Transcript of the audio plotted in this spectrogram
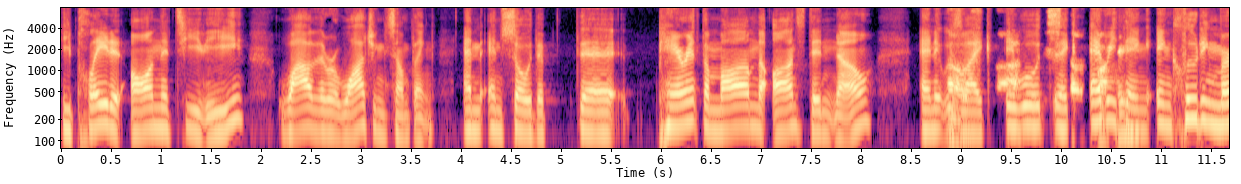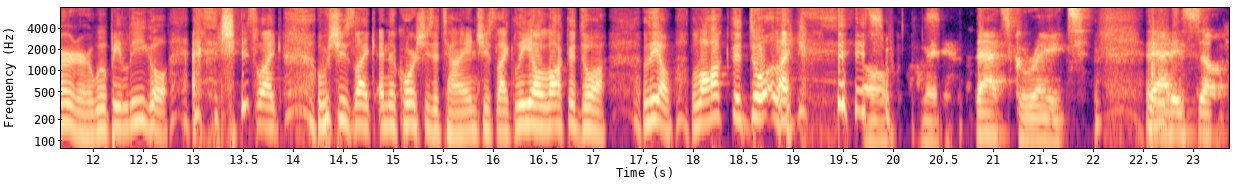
He played it on the TV while they were watching something. And and so the the parent, the mom, the aunts didn't know. And it was Oh, like fuck. it will So like funny. everything, including murder, will be legal. And she's like, she's like, and of course she's Italian. She's like, Leo, lock the door. Leo, lock the door. Like, Oh, man. that's great. That is so.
